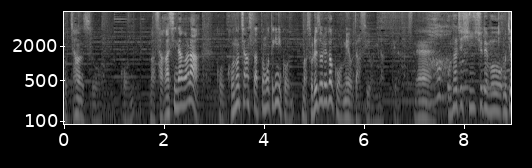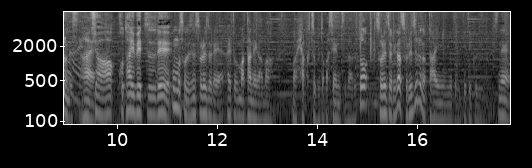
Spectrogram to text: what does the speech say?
こうチャンスをこう、まあ、探しながらこうこのチャンスだと思う時にこう、まあ、それぞれがこう芽を出すようになってるんですね。同じ品種でももちろんです、はい、じゃあ個体別で。ここもそうですね。それぞれ、えっとまあ、種が、まあまあ、100粒とか1000粒あるとそれぞれがそれぞれのタイミングで出てくるんですね。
